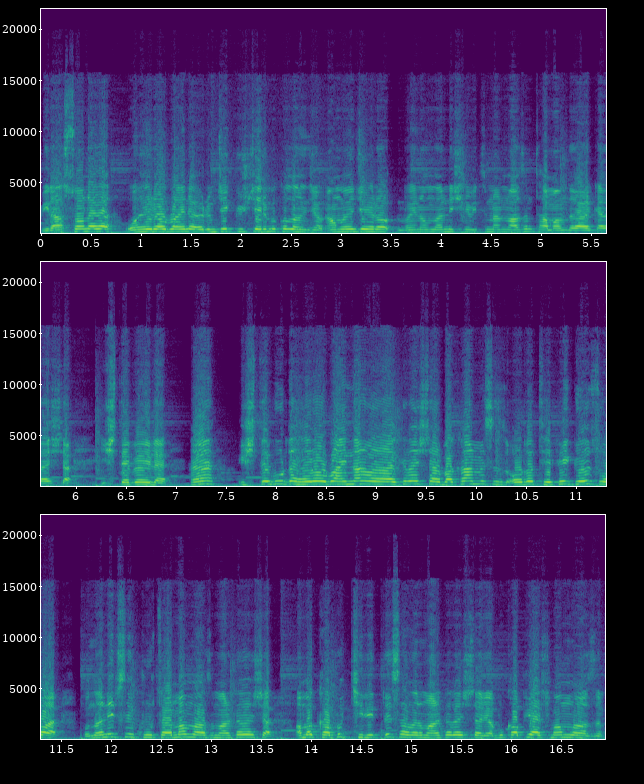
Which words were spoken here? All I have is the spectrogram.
Biraz sonra da o Herobrine'e örümcek güçlerimi kullanacağım. Ama önce Hero Venomların işini bitirmem lazım. Tamamdır arkadaşlar. İşte böyle. He? İşte burada Herobrine'ler var arkadaşlar. Bakar mısınız? Orada tepe göz var. Bunların hepsini kurtarmam lazım arkadaşlar. Ama kapı kilitli sanırım arkadaşlar ya. Bu kapıyı açmam lazım.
